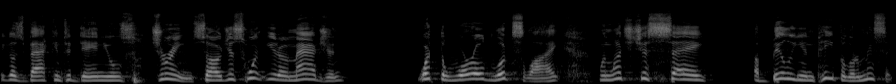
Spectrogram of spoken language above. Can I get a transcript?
it goes back into Daniel's dream. So I just want you to imagine what the world looks like when let's just say a billion people are missing.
